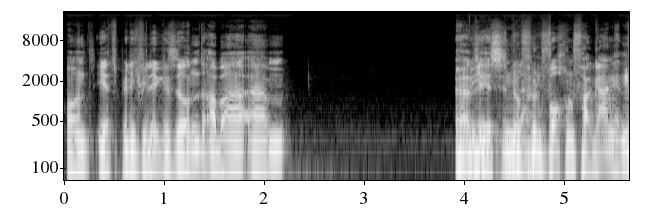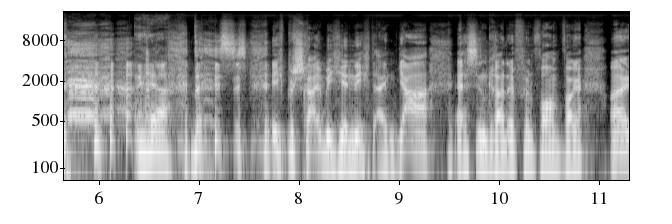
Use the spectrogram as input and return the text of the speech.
Und jetzt bin ich wieder gesund, aber ähm, hören Sie, es sind nur fünf Wochen vergangen. Ja. Ist, ich beschreibe hier nicht ein Jahr, es sind gerade fünf Wochen vergangen. Ah,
